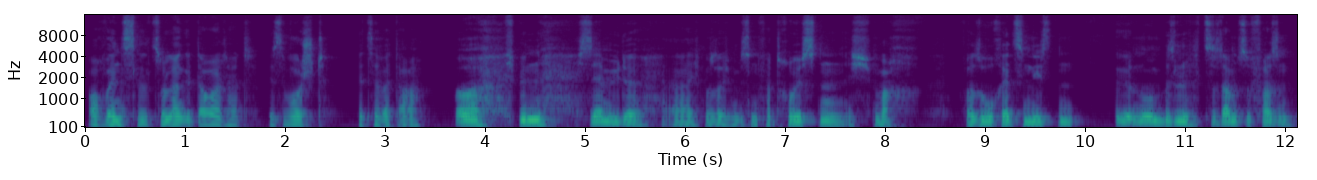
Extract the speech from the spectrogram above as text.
Auch wenn es so lange gedauert hat, ist wurscht. Jetzt sind wir da. Oh, ich bin sehr müde. Äh, ich muss euch ein bisschen vertrösten. Ich mach, versuche jetzt den nächsten äh, nur ein bisschen zusammenzufassen,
